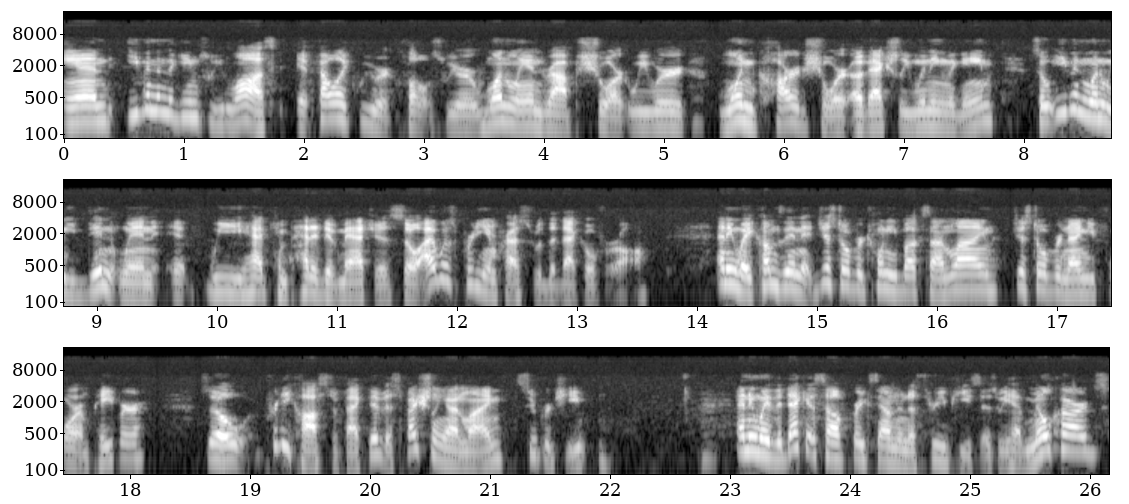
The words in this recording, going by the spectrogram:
And even in the games we lost, it felt like we were close. We were one land drop short. We were one card short of actually winning the game. So even when we didn't win, it, we had competitive matches. So I was pretty impressed with the deck overall. Anyway, comes in at just over 20 bucks online, just over 94 on paper. So pretty cost effective, especially online, super cheap. Anyway, the deck itself breaks down into three pieces. We have mill cards,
